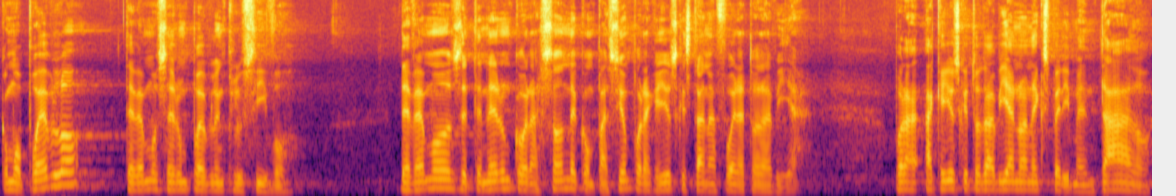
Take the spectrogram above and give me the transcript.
como pueblo debemos ser un pueblo inclusivo. Debemos de tener un corazón de compasión por aquellos que están afuera todavía, por aquellos que todavía no han experimentado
